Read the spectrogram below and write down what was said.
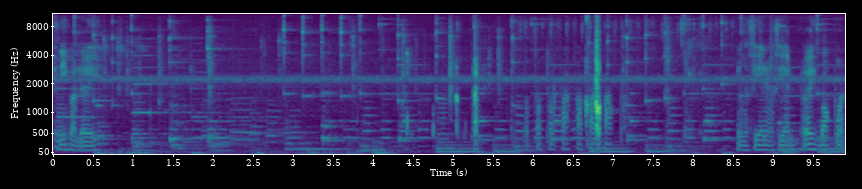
อันนี้ก่อนเลย ปั๊บปั๊บปั๊บปั๊บปั๊บปั๊บอย่างเซียนอย่างเซียนเฮ้ยบล็อกหมด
